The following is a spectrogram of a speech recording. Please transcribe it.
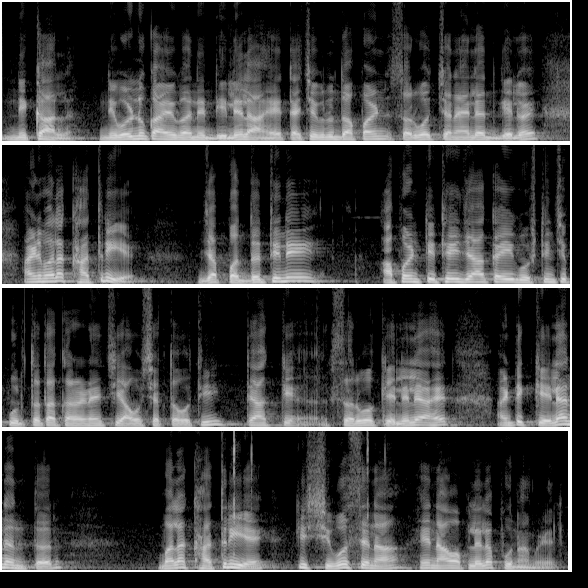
निकाल निवडणूक आयोगाने दिलेला आहे त्याच्या विरुद्ध आपण सर्वोच्च न्यायालयात गेलो आहे आणि मला खात्री आहे ज्या पद्धतीने आपण तिथे ज्या काही गोष्टींची पूर्तता करण्याची आवश्यकता होती त्या के सर्व केलेल्या आहेत. आणि ते केल्यानंतर मला खात्री आहे की शिवसेना हे नाव आपल्याला पुन्हा मिळेल.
